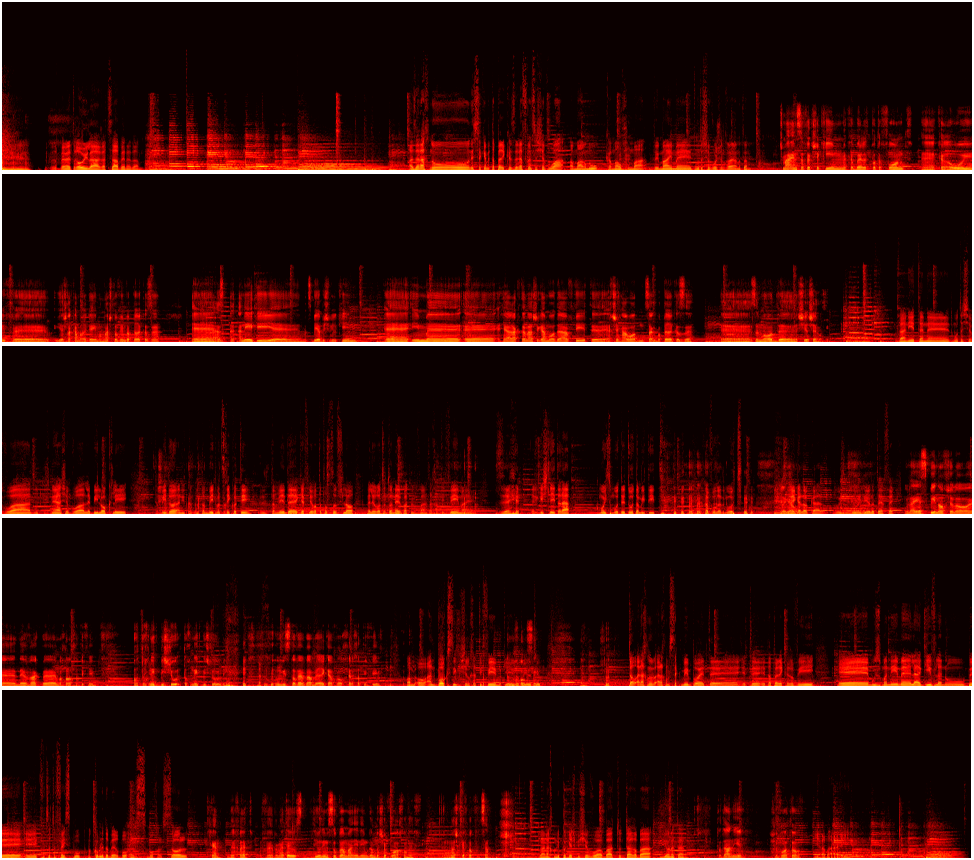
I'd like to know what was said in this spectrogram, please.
באמת, ראוי להערצה בן אדם. אז אנחנו נסכם את הפרק הזה. רפרנס השבוע, אמרנו כמה וכמה, ומה עם אה, דמות השבוע שלך, יונתן? תשמע, אין ספק שקים מקבלת פה את הפרונט אה, כראוי, ויש לה כמה רגעים ממש טובים בפרק הזה. אה, אז אני הייתי אה, מצביע בשביל קין, אה, עם אה, אה, הערה קטנה שגם מאוד אהבתי את אה, איך שהאווארד מוצג בפרק הזה. אה, זה מאוד אה, שעשע אותי. ואני אתן אה, דמות השבוע, דמות משנה השבוע, לביל אוקלי. תמיד, אני, הוא תמיד מצחיק אותי, זה תמיד אה, כיף לראות את הפרצוף שלו ולראות אותו נאבק במכונת החטיפים. אה, זה הרגיש לי, אתה יודע, כמו התמודדות אמיתית עבור הדמות. רגע לא קל, והוא ניהל אותו יפה. אולי יהיה ספין אוף שלו אה, נאבק במכונות חטיפים. או, תוכנית בישול, תוכנית בישול. הוא מסתובב באמריקה ואוכל חטיפים. או unboxing של חטיפים, כאילו ביוטיוב. טוב, אנחנו, אנחנו מסכמים פה את, אה, את, אה, את הפרק הרביעי. אה, מוזמנים להגיב לנו בקבוצת הפייסבוק, מקום לדבר בו על סמוך על סול. כן, בהחלט, ובאמת היו דיונים סופר מעניינים גם בשבוע החולף. ממש כיף בקבוצה. ואנחנו ניפגש בשבוע הבא, תודה רבה, יונתן. תודה ניר, שבוע טוב. יאללה ביי.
